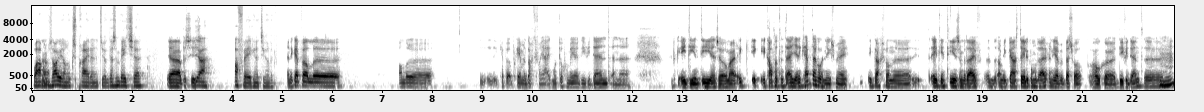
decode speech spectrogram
waarom Ja. zou je dan ook spreiden natuurlijk? Dat is een beetje, Ja, precies. ja, afwegen natuurlijk. En ik heb wel eh, andere. Ik heb op een gegeven moment dacht ik van ja, ik moet toch meer dividend en eh, heb ik AT&T en zo. Maar ik, ik, ik had het een tijdje en ik heb daar gewoon niks mee. Ik dacht van eh AT&T is een bedrijf, een Amerikaans telecombedrijf en die hebben best wel hoge dividend. Mhm.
